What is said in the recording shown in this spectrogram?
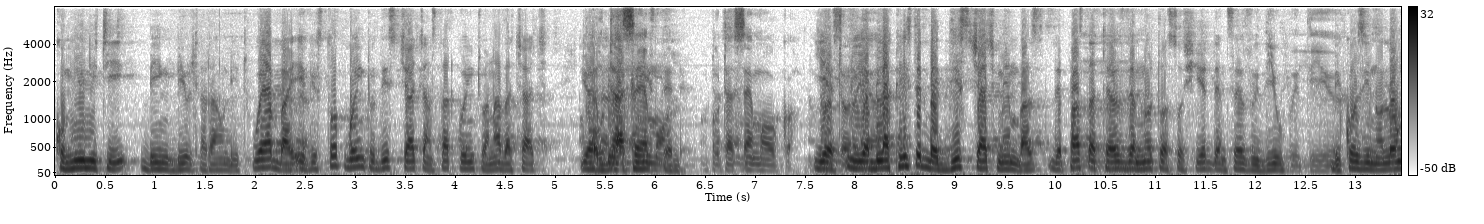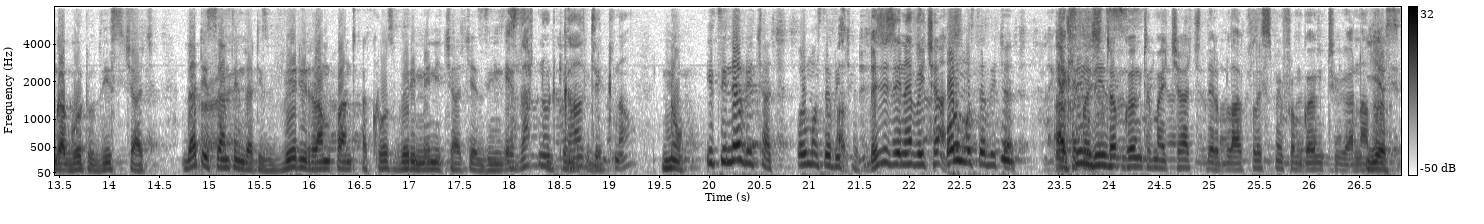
community being built around it, whereby if you stop going to this church and start going to another church, you are blacklisted. utasemwa huko. Yes, no, you're blacklisted by these church members. The pastor tells them not to associate themselves with you, With you. because you no longer go to this church. That is something that is very rampant across very many churches in. Is that not cultic now? No, it's in every church, almost every oh, church. This is in every church. Almost every church. Like I've if I stop going to my church, they'll blacklist me from going to another. Yes,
